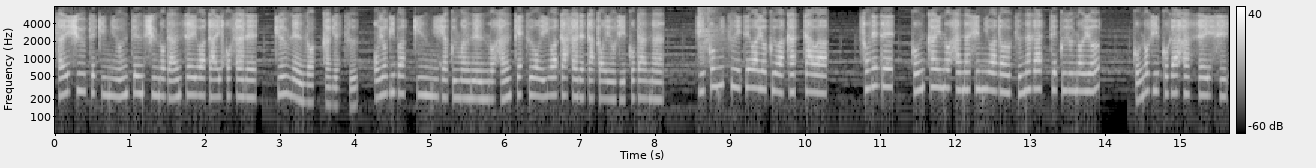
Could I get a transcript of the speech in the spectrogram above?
最終的に運転手の男性は逮捕され、9年6ヶ月、及び罰金200万円の判決を言い渡されたという事故だな。事故についてはよくわかったわ。それで、今回の話にはどう繋がってくるのよ？この事故が発生し、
